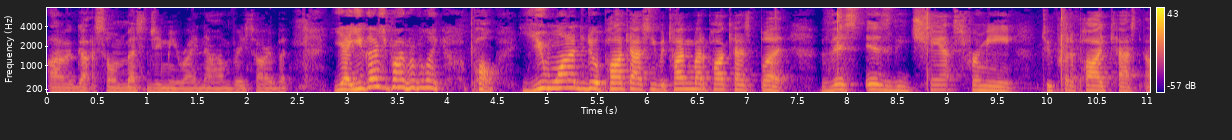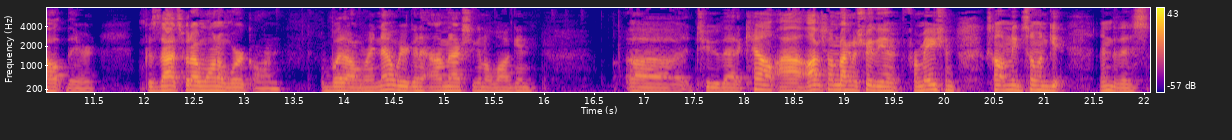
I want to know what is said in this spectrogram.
I got someone messaging me right now. I'm very sorry, but yeah, you guys are probably like, Paul, you wanted to do a podcast, you've been talking about a podcast, but this is the chance for me to put a podcast out there because that's what I want to work on. But um, right now we're gonna, I'm actually gonna log in uh, to that account. Uh, obviously, I'm not gonna show you the information because I don't need someone to get into this.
